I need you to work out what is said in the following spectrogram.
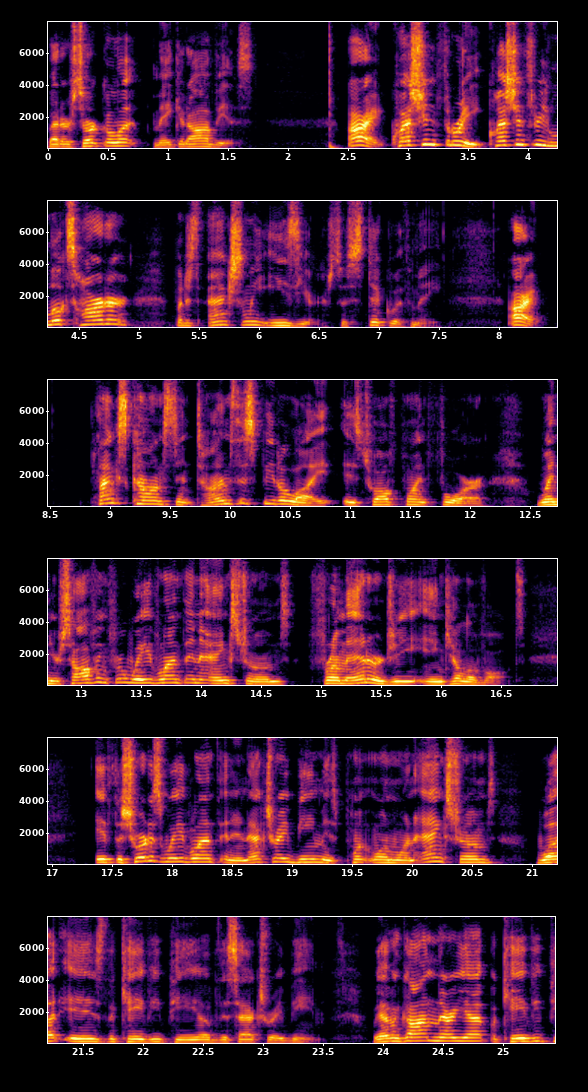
Better circle it, make it obvious. All right, question three. Question three looks harder, but it's actually easier, so stick with me. All right, Planck's constant times the speed of light is 12.4 when you're solving for wavelength in angstroms from energy in kilovolts. If the shortest wavelength in an X-ray beam is 0.11 angstroms, what is the kVp of this X-ray beam? We haven't gotten there yet, but kVp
